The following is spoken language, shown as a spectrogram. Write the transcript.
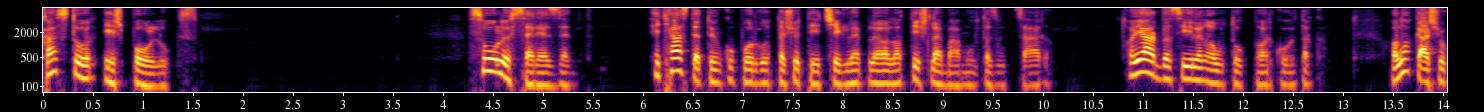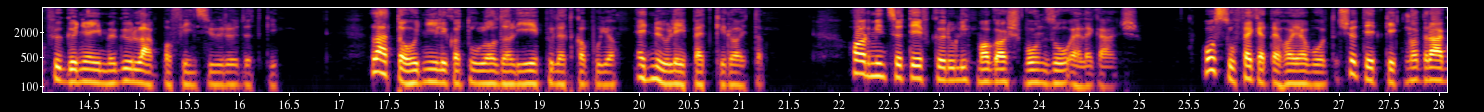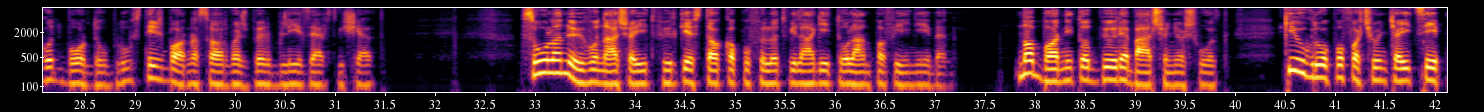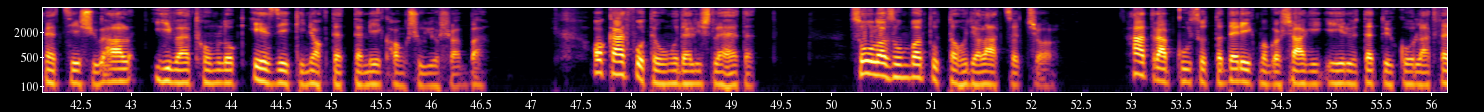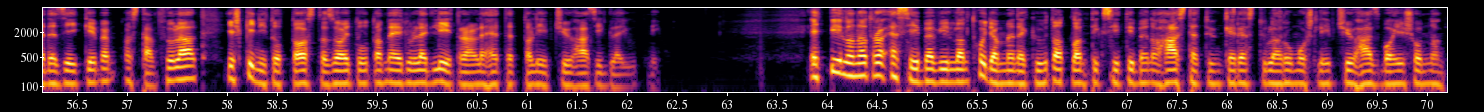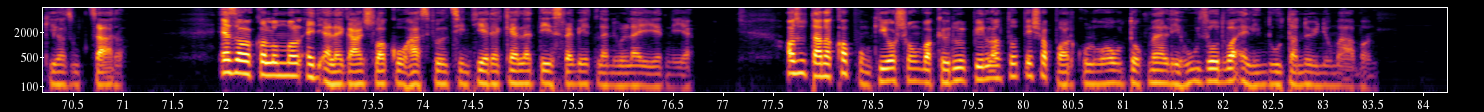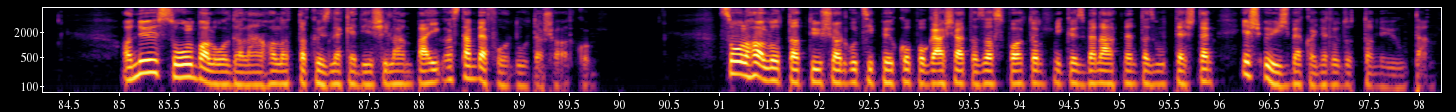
Castor és Pollux Szól összerezzent. Egy háztetőn kuporgott a sötétség leple alatt, és lebámult az utcára. A járda szélen autók parkoltak. A lakások függönyei mögül lámpafény szűrődött ki. Látta, hogy nyílik a túloldali épület kapuja. Egy nő lépett ki rajta. 35 év körüli, magas, vonzó, elegáns. Hosszú fekete haja volt, sötétkék nadrágot, bordó blúzt és barna szarvasbőr blézert viselt. Szól a nő vonásait fürkészte a kapu fölött világító lámpa fényében. Napbarnitott bőre bársonyos volt. Kiugró pofacsontjait szép meccésű áll, ívelt homlok, érzéki nyak tette még hangsúlyosabbá. Akár fotómodell is lehetett. Szól azonban tudta, hogy a látszat csal. Hátrább kúszott a derékmagasságig érő tetőkorlát fedezékében, aztán fölállt, és kinyitotta azt az ajtót, amelyről egy létrán lehetett a lépcsőházig lejutni. Egy pillanatra eszébe villant, hogyan menekült Atlantic Cityben a háztetőn keresztül a romos lépcsőházba és onnan ki az utcára. Ez alkalommal egy elegáns lakóház földszintjére kellett észrevétlenül leérnie. Azután a kapun kiosonva körülpillantott, és a parkoló autók mellé húzódva elindult a nő nyomában. A nő szól bal oldalán haladt a közlekedési lámpáig, aztán befordult a sarkon. Szól hallotta a tűsargú cipő kopogását az aszfalton, miközben átment az úttesten, és ő is bekanyarodott a nő után.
